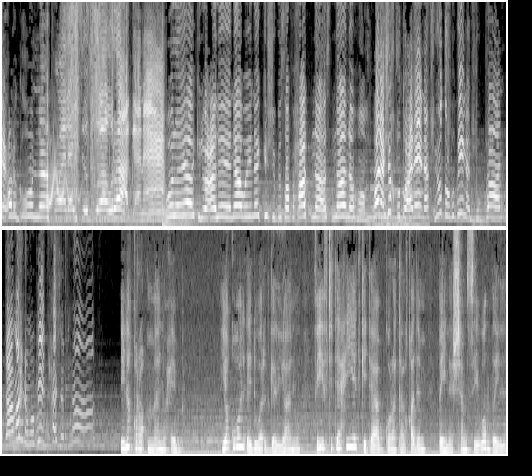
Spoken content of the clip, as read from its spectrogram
يحرقونا. ولا يسقوا أوراقنا. ولا يأكلوا علينا. وينكشوا بصفحاتنا أسنانهم. ولا يشخبطوا علينا. ويضربوا بينا الدبان. دام إحنا مبيد حشري ها؟ لنقرأ ما نحب. يقول إدوارد جاليانو في افتتاحية كتاب كرة القدم بين الشمس والظل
